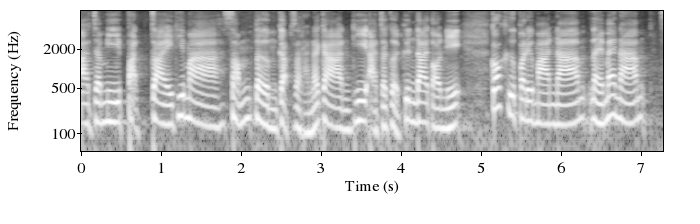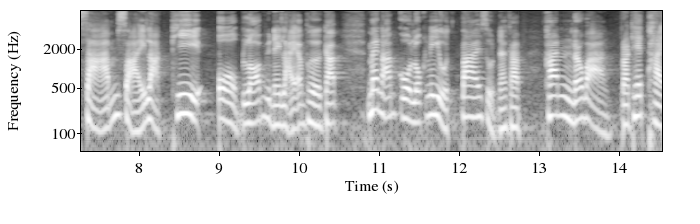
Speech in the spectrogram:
อาจจะมีปัจจัยที่มาซ้ำเติมกับสถานการณ์ที่อาจจะเกิดขึ้นได้ตอนนี้ ก็คือปริมาณน้ำในแม่น้ำสามสายหลักที่โอบล้อมอยู่ในหลายอำเภอครับ แม่น้ำโกลกนี่อยู่ใต้สุดนะครับ ขั้นระหว่างประเทศไทย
